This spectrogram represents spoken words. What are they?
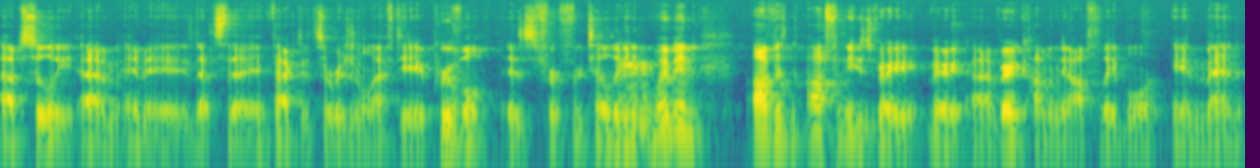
absolutely. Um, and it, that's the, in fact, its original FDA approval is for fertility mm. in women, often often used very, very, uh, very commonly off label in men.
